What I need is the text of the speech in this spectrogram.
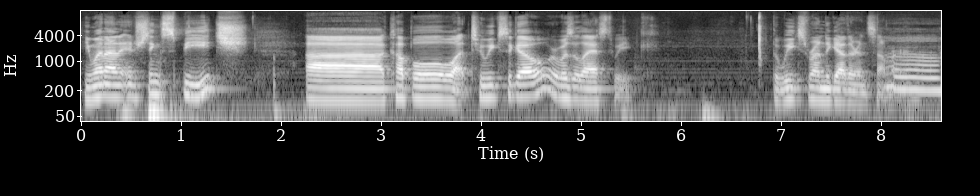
he went on an interesting speech uh, a couple what two weeks ago, or was it last week? The weeks run together in summer. Uh.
